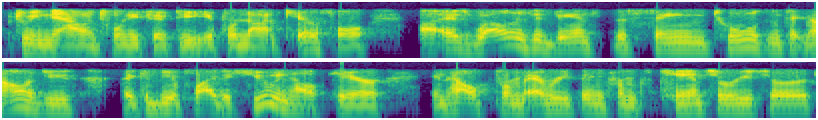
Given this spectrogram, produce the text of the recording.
between now and 2050 if we're not careful uh, as well as advance the same tools and technologies that can be applied to human healthcare and help from everything from cancer research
